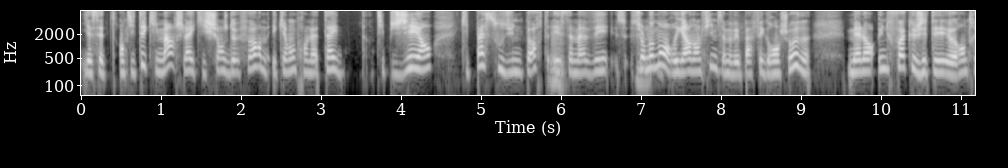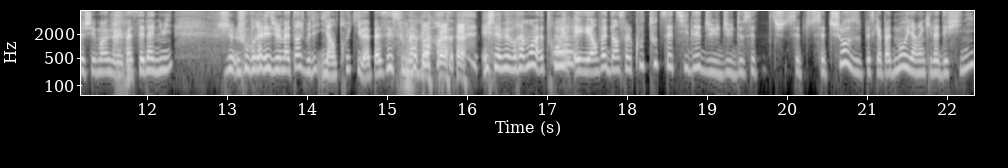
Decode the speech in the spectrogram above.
il y a cette entité qui marche là et qui change de forme et qui à un moment prend la taille d'un type géant qui passe sous une porte et ça m'avait sur le moment en regardant le film ça m'avait pas fait grand chose mais alors une fois que j'étais rentrée chez moi que j'avais passé la nuit j'ouvrais les yeux le matin, je me dis, il y a un truc qui va passer sous ma porte. et j'avais vraiment la trouille. Et en fait, d'un seul coup, toute cette idée du, du- de cette, cette, cette chose, parce qu'il n'y a pas de mots, il n'y a rien qui la définit,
